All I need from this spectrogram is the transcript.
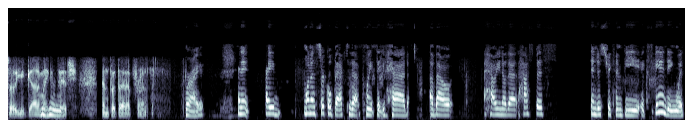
So you got to make mm-hmm. a pitch and put that up front. Right. And it, I want to circle back to that point that you had about how, you know, that hospice industry can be expanding with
